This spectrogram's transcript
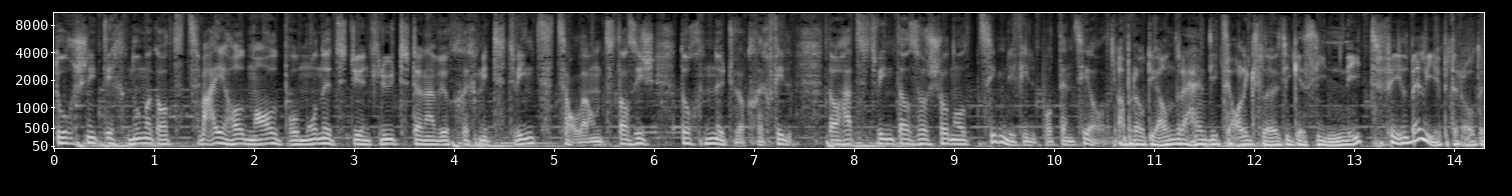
durchschnittlich nur gerade zweieinhalb Mal pro Monat die Leute dann auch wirklich mit Twint zahlen. Und das ist doch nicht wirklich viel. Da hat Twint also schon noch ziemlich viel Potenzial. Aber auch die anderen Handy-Zahlungslösungen sind nicht viel beliebter, oder?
